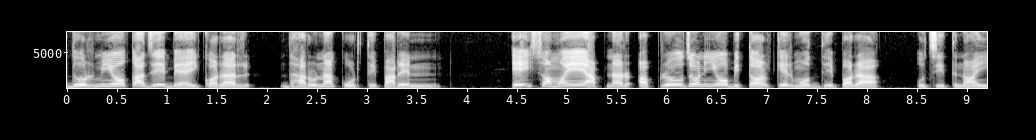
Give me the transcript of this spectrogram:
ধর্মীয় কাজে ব্যয় করার ধারণা করতে পারেন। এই সময়ে আপনার অপ্রয়োজনীয় বিতর্কের মধ্যে পড়া উচিত নয়।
